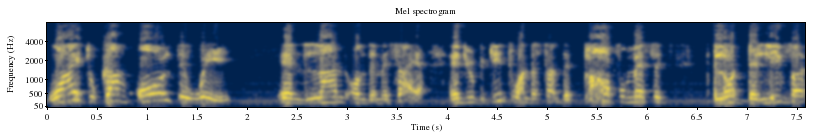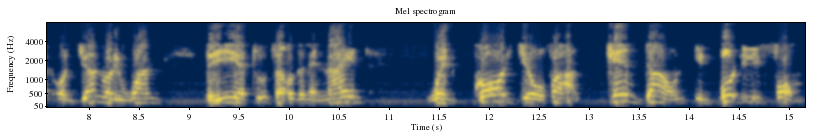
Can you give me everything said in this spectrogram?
Why to come all the way and land on the Messiah? And you begin to understand the powerful message the Lord delivered on January 1, the year 2009, when God Jehovah came down in bodily form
